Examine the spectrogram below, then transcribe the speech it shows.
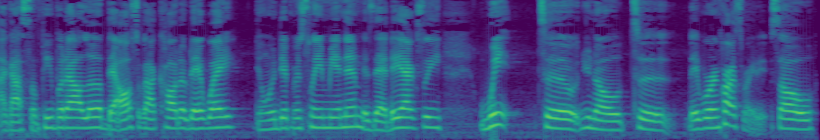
I got some people that I love that also got caught up that way. The only difference between me and them is that they actually went to, you know, to, they were incarcerated. So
